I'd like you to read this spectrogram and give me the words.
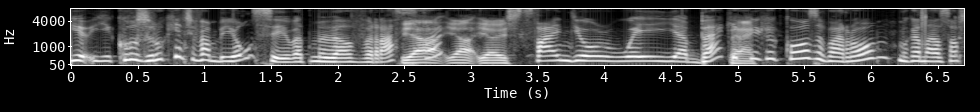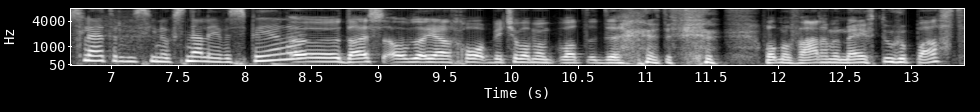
Je, je koos er ook eentje van Beyoncé, wat me wel verraste. Ja, ja, juist. Find Your Way Back, back. heb je gekozen. Waarom? We gaan als afsluiter misschien nog snel even spelen. Uh, dat is ja, gewoon wat, mijn, wat, de, de, wat mijn vader met mij heeft toegepast.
